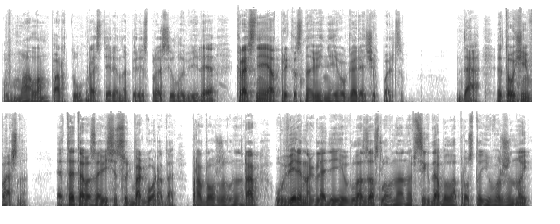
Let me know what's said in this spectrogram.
«В малом порту?» — растерянно переспросила Вилия, краснея от прикосновения его горячих пальцев. «Да, это очень важно. От этого зависит судьба города», — продолжил Нрар, уверенно глядя ей в глаза, словно она всегда была просто его женой,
